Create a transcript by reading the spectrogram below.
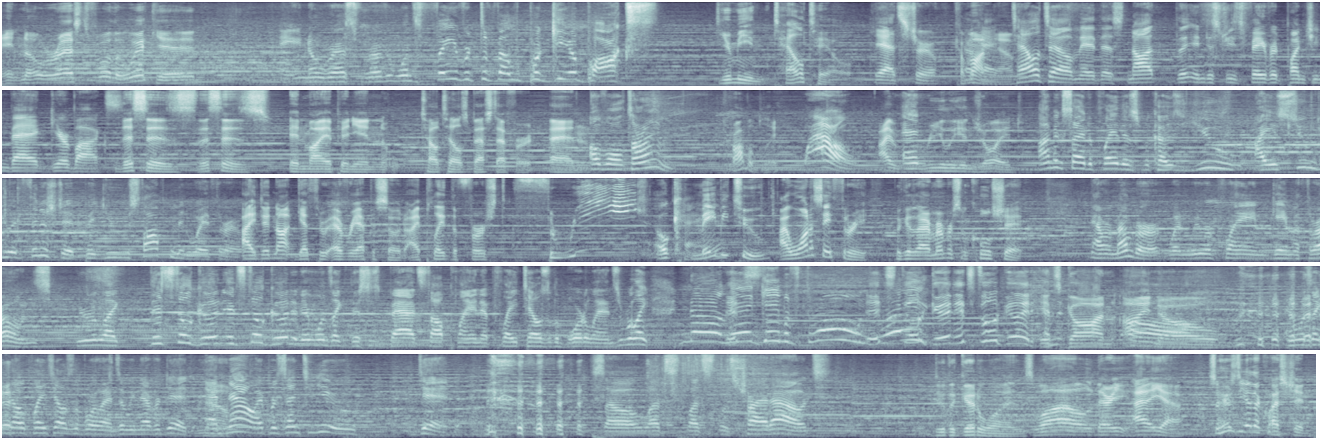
Ain't no rest for the wicked. Ain't no rest for everyone's favorite developer, Gearbox. You mean Telltale? Yeah, it's true. Come on now. Telltale made this, not the industry's favorite punching bag, Gearbox. This is this is, in my opinion, Telltale's best effort, and of all time. probably Wow. I And- really enjoyed. I'm excited to play this because you, I assumed you had finished it, but you stopped midway through. I did not get through every episode. I played the first three, okay. maybe two. I want to say three because I remember some cool shit. Now remember when we were playing Game of Thrones, we were like, "This is still good. It's still good," and everyone's like, "This is bad. Stop playing it. Play Tales of the Borderlands." And we're like, "No, man, It's- Game of Thrones. It's right?" still good. It's still good. It's gone. I Oh. know. And everyone's like, "No, play Tales of the Borderlands," and we never did. And now I present to you, did. so let's let's let's try it out. Do the good ones. Well, there. You, uh, yeah. So here's the other question.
